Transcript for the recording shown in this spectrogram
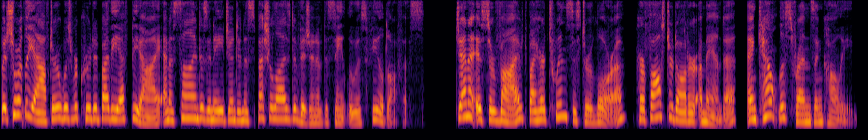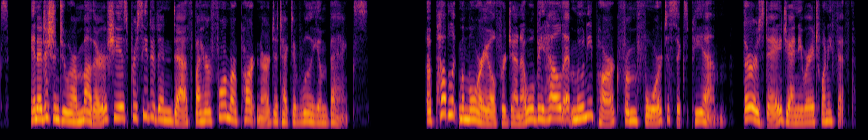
but shortly after was recruited by the FBI and assigned as an agent in a specialized division of the St. Louis field office. Jenna is survived by her twin sister Laura, her foster daughter Amanda, and countless friends and colleagues. In addition to her mother, she is preceded in death by her former partner, Detective William Banks. A public memorial for Jenna will be held at Mooney Park from 4 to 6 p.m., Thursday, January 25th.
